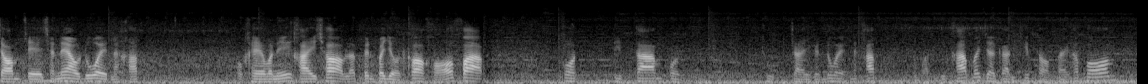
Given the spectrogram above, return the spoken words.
จอมเจชาแนลด้วยนะครับ โอเค วันนี้ใครชอบและเป็นประโยชน์ก็ขอฝากกดติดตามกดถูกใจกันด้วยนะครับ สวัสดีครับ ไว้เจอกันคลิปต่อไปครับผม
